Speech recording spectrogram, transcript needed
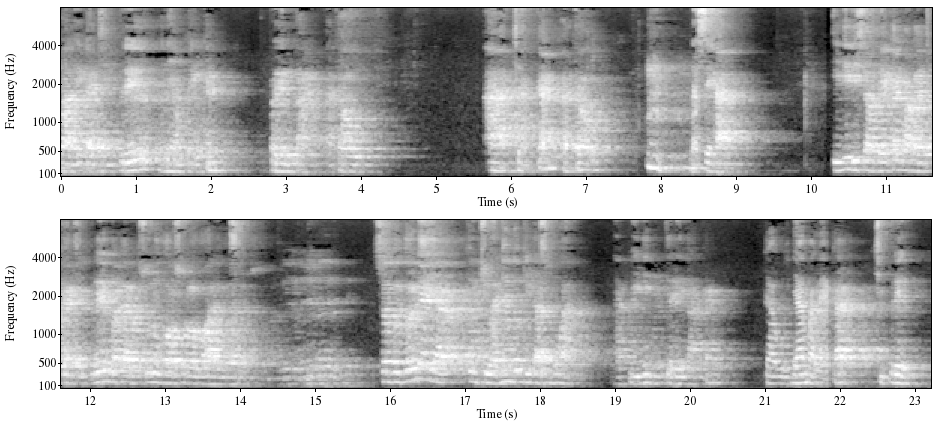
Malaikat Jibril menyampaikan perintah atau ajakan atau nasihat. Ini disampaikan malaikat Jibril pada Rasulullah Wasallam. Sebetulnya ya tujuannya untuk kita semua. Nabi ini menceritakan daunnya malaikat Jibril.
